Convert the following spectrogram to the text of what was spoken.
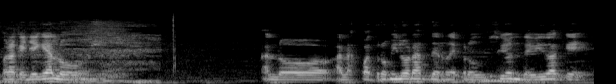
para que llegue a los a, a las 4.000 horas de reproducción debido a que,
